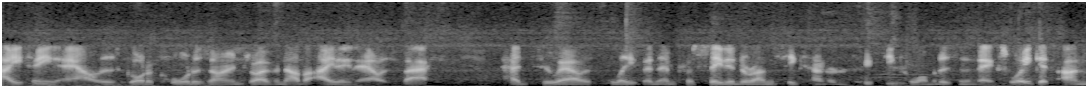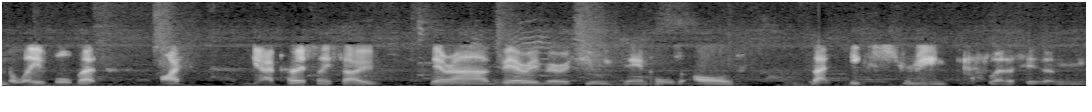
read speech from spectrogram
18 hours, got a cortisone, drove another 18 hours back, had two hours sleep, and then proceeded to run 650 kilometres in the next week. It's unbelievable. But I, you know, personally, so there are very, very few examples of that extreme athleticism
